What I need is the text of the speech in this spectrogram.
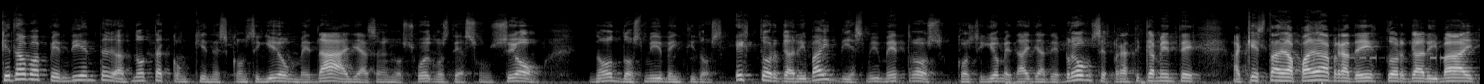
quedaba pendiente la nota con quienes consiguieron medallas en los Juegos de Asunción, no 2022. Héctor Garibay, 10.000 metros, consiguió medalla de bronce prácticamente. Aquí está la palabra de Héctor Garibay,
